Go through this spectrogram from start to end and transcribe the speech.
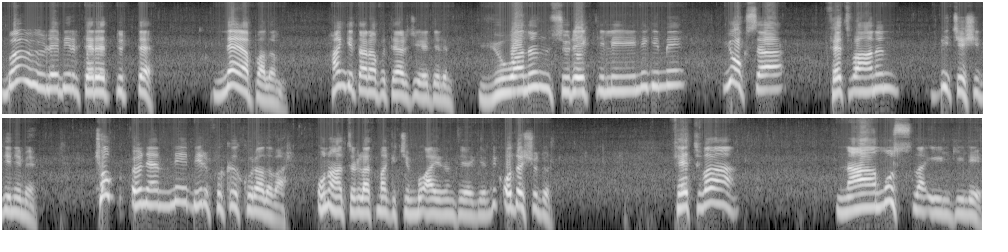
Böyle bir tereddütte ne yapalım? Hangi tarafı tercih edelim? Yuvanın sürekliliğini gibi yoksa fetvanın bir çeşidini mi? Çok önemli bir fıkıh kuralı var. Onu hatırlatmak için bu ayrıntıya girdik. O da şudur. Fetva namusla ilgili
